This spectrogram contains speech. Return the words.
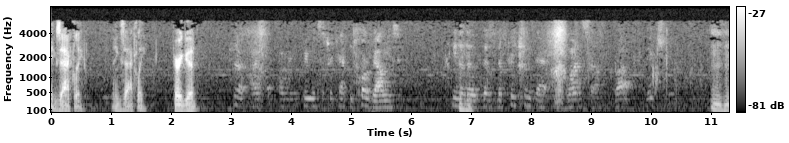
Exactly. Exactly. Very good. No, I, I would agree with Sister Kathy. Core values. You know, Mhm. the, the the preaching that wants uh, God conviction Mm-hmm.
